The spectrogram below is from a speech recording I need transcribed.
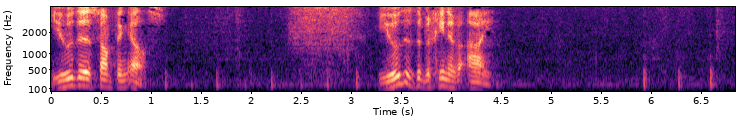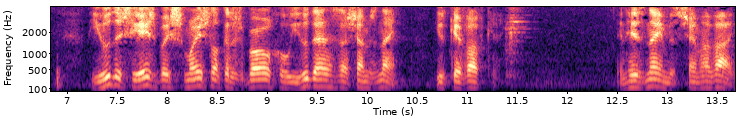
Yehuda is something else. Yehuda is the Bechin of Ayin. Yehuda sheyesh by Shmoy Shal Kadosh Baruch Hu, Yehuda has Hashem's name, Yud Kevavke. And his name is Shem Havaya.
